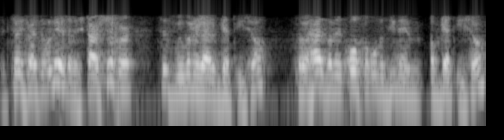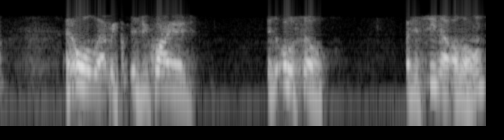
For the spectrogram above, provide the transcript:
The Ktsois writes over there that a star shicher, since we learned it out of get isha, so it has on it also all the dinim of get isha, and all that is required is also a nesina alone,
